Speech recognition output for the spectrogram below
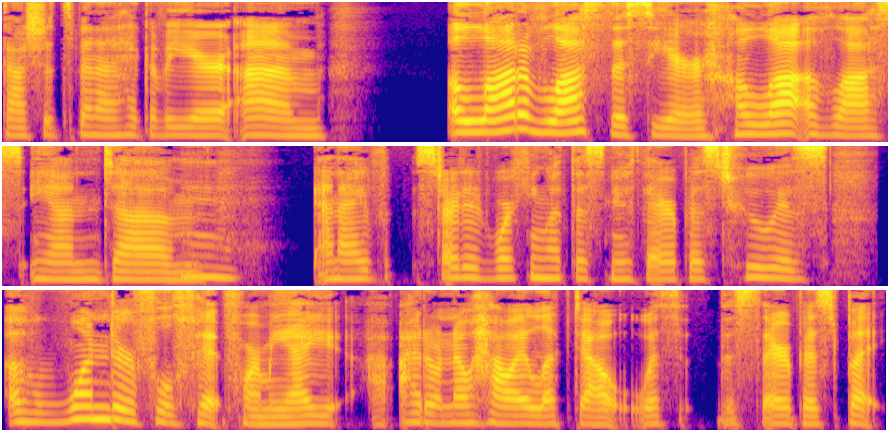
gosh, it's been a heck of a year. Um a lot of loss this year. A lot of loss and um Mm. and I've started working with this new therapist who is a wonderful fit for me. I I don't know how I lucked out with this therapist, but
